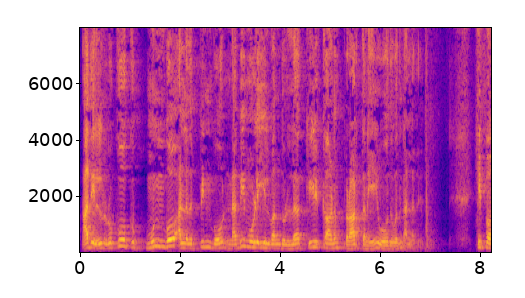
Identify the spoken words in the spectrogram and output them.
அதில் ருக்குவுக்கு முன்போ அல்லது பின்போ நபி மொழியில் வந்துள்ள கீழ்காணும் பிரார்த்தனையை ஓதுவது நல்லது. இப்போ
